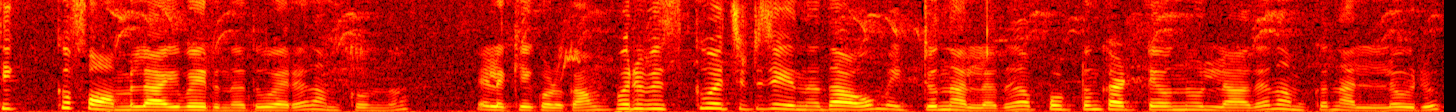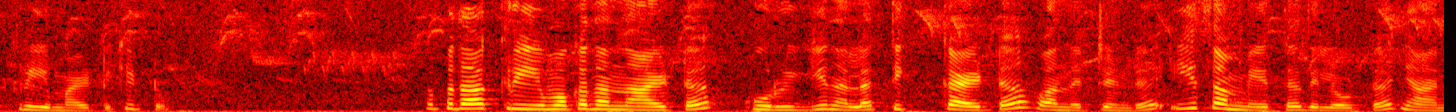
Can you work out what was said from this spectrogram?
തിക്ക് ഫോമിലായി വരുന്നത് വരെ നമുക്കൊന്ന് ഇളക്കി കൊടുക്കാം. അപ്പോൾ ഒരു വിസ്ക് വെച്ചിട്ട് ചെയ്യുന്നതാവും ഏറ്റവും നല്ലത്. അപ്പോൾ ഒട്ടും കട്ടയൊന്നും ഇല്ലാതെ നമുക്ക് നല്ലൊരു ക്രീമായിട്ട് കിട്ടും. അപ്പോൾ ഇതാ ക്രീമൊക്കെ നന്നായിട്ട് കുറുകി നല്ല തിക്കായിട്ട് വന്നിട്ടുണ്ട്. ഈ സമയത്ത് ഇതിലോട്ട് ഞാൻ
